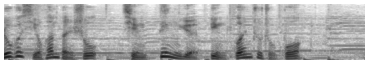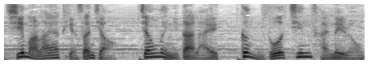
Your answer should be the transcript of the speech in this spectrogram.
如果喜欢本书，请订阅并关注主播。喜马拉雅铁三角将为你带来更多精彩内容。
